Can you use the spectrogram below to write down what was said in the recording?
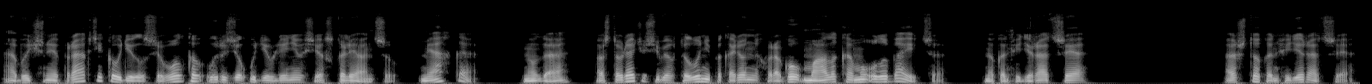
«Обычная практика», — удивился Волков, выразил удивление всех скалианцев. «Мягко? Ну да. Оставлять у себя в тылу непокоренных врагов мало кому улыбается. Но конфедерация...» «А что конфедерация?»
